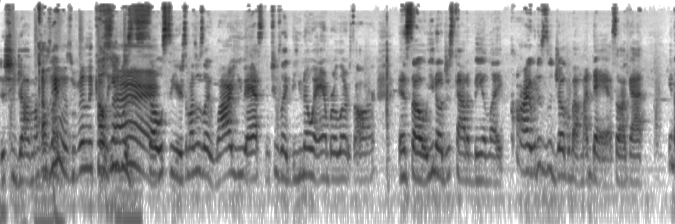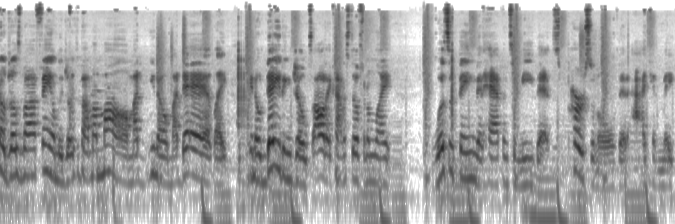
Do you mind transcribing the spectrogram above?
does she drive? My Oh, sister he was was really Oh, he was so serious. And my sister was like, "Why are you asking?" She was like, "Do you know what Amber Alerts are?" And so, you know, just kind of being like, "All right, well, this is a joke about my dad." So I got, you know, jokes about my family, jokes about my mom, my, you know, my dad, like, you know, dating jokes, all that kind of stuff. And I'm like, what's a thing that happened to me that's personal that I can make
